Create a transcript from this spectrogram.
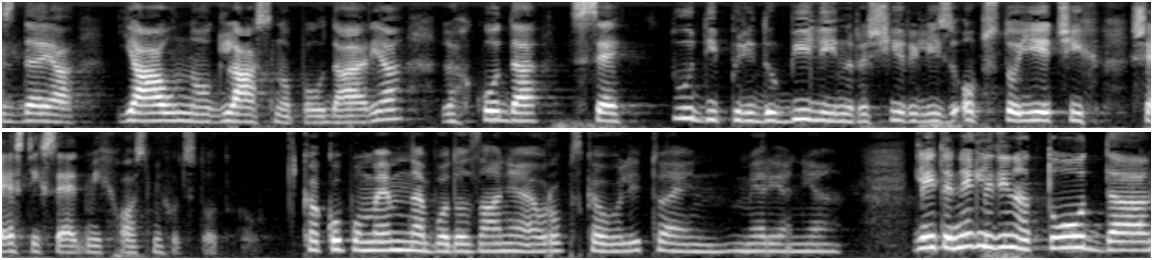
SD-ja javno, glasno poudarja, lahko da se tudi pridobili in razširili z obstoječih šestih, sedmih, osmih odstotkov. Kako pomembne bodo za nje evropske volitve in merjanje? Glede, ne glede na to, da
